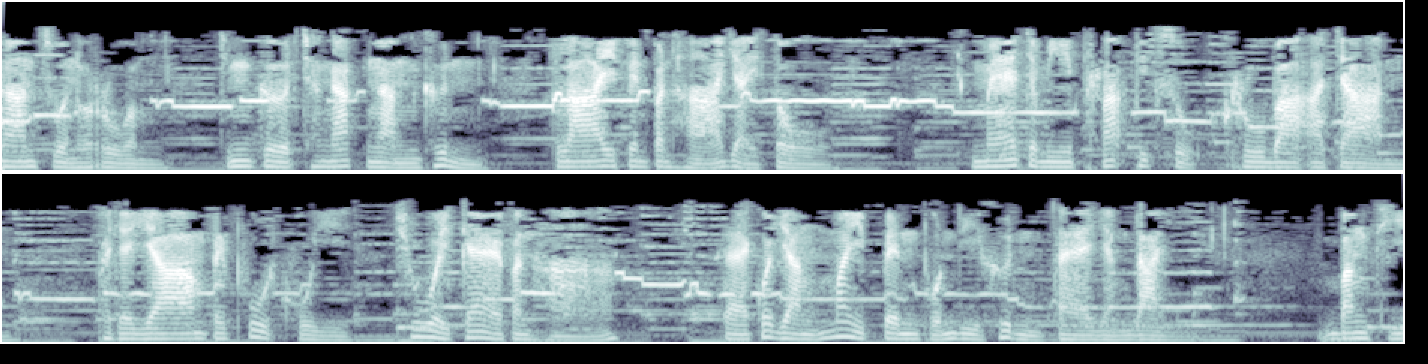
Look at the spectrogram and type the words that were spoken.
งานส่วนรวม จึงเกิดชะงักงันขึ้น กลายเป็นปัญหาใหญ่โต แม้จะมีพระภิกษุครูบาอาจารย์ พยายามไปพูดคุย ช่วยแก้ปัญหา แต่ก็ยังไม่เป็นผลดีขึ้นแต่อย่างใด บางที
